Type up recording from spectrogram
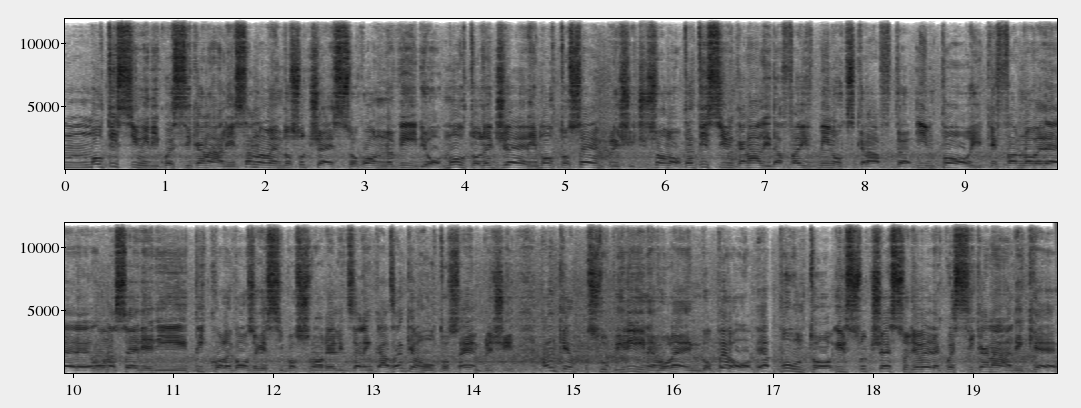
moltissimi di questi canali stanno avendo successo con video molto leggeri, molto semplici, ci sono tantissimi canali da 5 Minutes Craft in poi che fanno vedere una serie di piccole cose che si possono realizzare in casa, anche molto semplici, anche stupidine volendo, però è appunto il successo di avere questi canali che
